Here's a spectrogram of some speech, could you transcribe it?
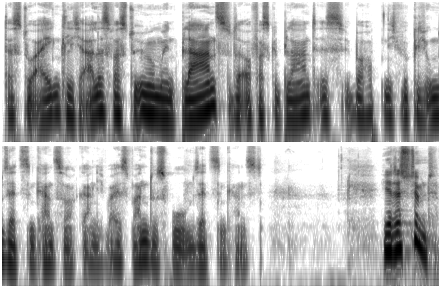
dass du eigentlich alles, was du im Moment planst oder auch was geplant ist, überhaupt nicht wirklich umsetzen kannst und auch gar nicht weißt, wann du es wo umsetzen kannst. Ja, das stimmt.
